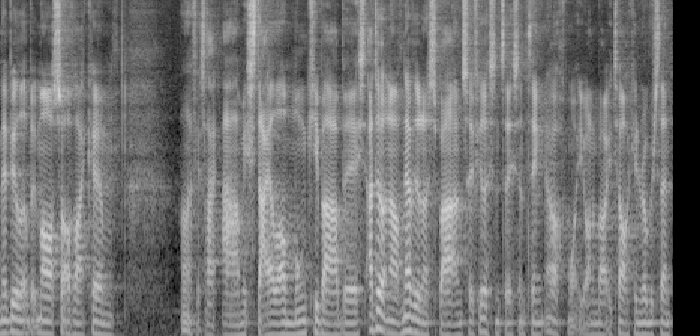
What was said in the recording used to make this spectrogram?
maybe a little bit more sort of like um, I don't know if it's like army style or monkey bar based. I don't know. I've never done a Spartan, so if you listen to this and think, oh, what are you on about? You're talking rubbish, then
